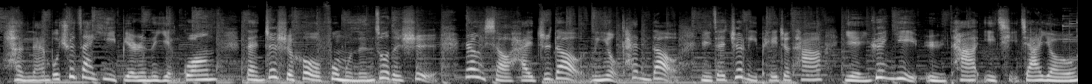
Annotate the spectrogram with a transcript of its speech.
很难不去在意别人的眼光。但这时候父母能做的是，让小孩知道你有看到，你在这里陪着他，也愿意与他一起加油。有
